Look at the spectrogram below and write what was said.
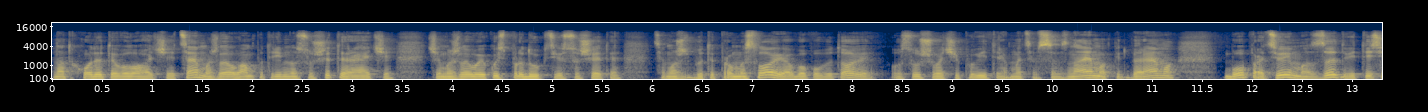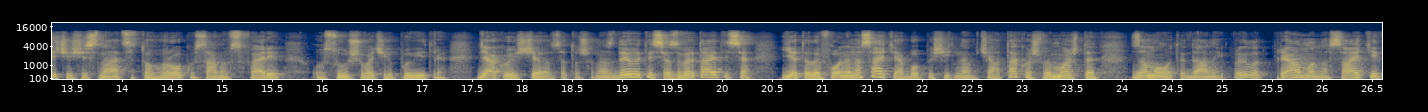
надходити волога, чи це можливо вам потрібно сушити речі, чи можливо якусь продукцію сушити. Це можуть бути промислові або побутові осушувачі повітря. Ми це все знаємо, підберемо, бо працюємо з 2016 року саме в сфері осушувачів повітря. Дякую ще раз за те, що нас дивитеся. Звертайтеся, є телефони на сайті або пишіть нам в чат. Також ви можете замовити даний прилад прямо на сайті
